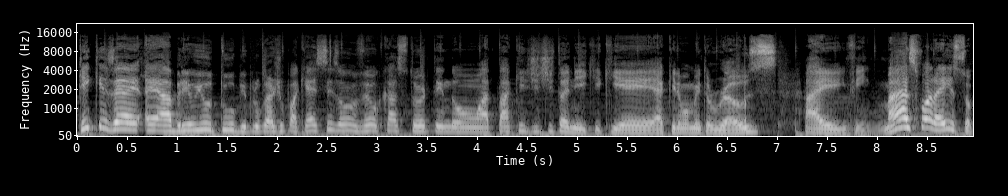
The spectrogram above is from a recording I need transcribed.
Quem quiser é, abrir o YouTube procurar ChupaCast, vocês vão ver o Castor tendo um ataque de Titanic, que é aquele momento Rose. Aí, enfim. Mas fora isso,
